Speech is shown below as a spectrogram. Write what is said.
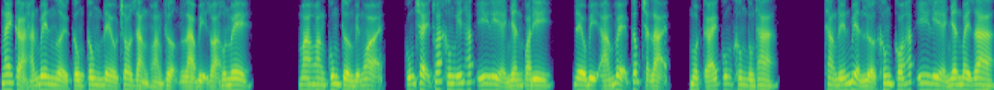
ngay cả hắn bên người công công đều cho rằng hoàng thượng là bị dọa hôn mê. Mà hoàng cung tường viện ngoại, cũng chạy thoát không ít hắc y hề nhân qua đi, đều bị ám vệ cấp chặn lại, một cái cũng không buông tha. Thẳng đến biển lửa không có hắc y hề nhân bay ra,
